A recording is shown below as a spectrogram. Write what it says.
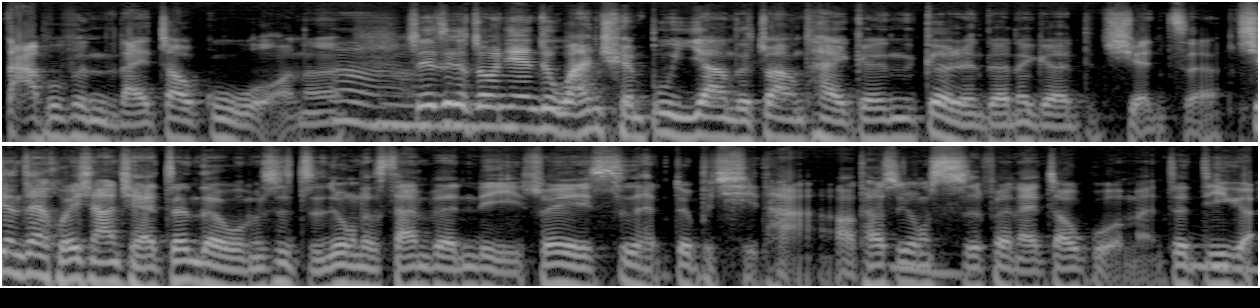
大部分来照顾我呢？嗯，所以这个中间就完全不一样的状态跟个人的那个选择。现在回想起来，真的我们是只用了三分力，所以是很对不起他啊。他是用十分来照顾我们，这第一个。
